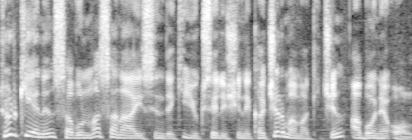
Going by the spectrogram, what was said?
Türkiye'nin savunma sanayisindeki yükselişini kaçırmamak için abone ol.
